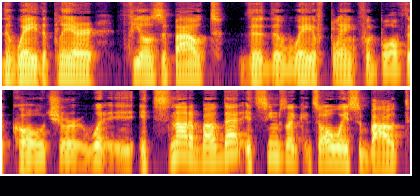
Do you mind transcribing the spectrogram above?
the way the player feels about the the way of playing football of the coach or what it's not about that. It seems like it's always about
